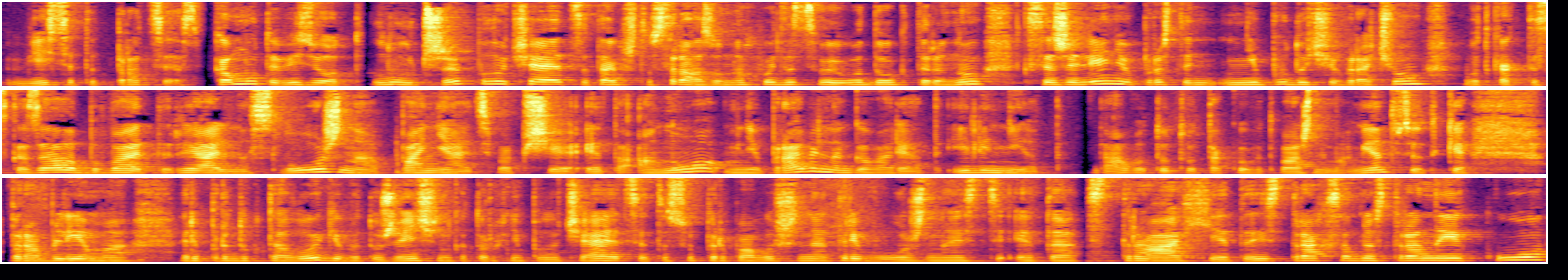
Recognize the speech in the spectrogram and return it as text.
весь этот процесс. Кому-то везет лучше, получается так, что сразу находят своего доктора, но, к сожалению, просто не будучи врачом, вот как ты сказала, бывает реально сложно понять вообще, это оно, мне правильно говорят или нет. Да, вот тут вот такой вот важный момент. Все-таки проблема репродуктологии вот у женщин, у которых не получается, это супер повышенная тревожность, это страхи, это и страх, с одной стороны, ЭКО,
